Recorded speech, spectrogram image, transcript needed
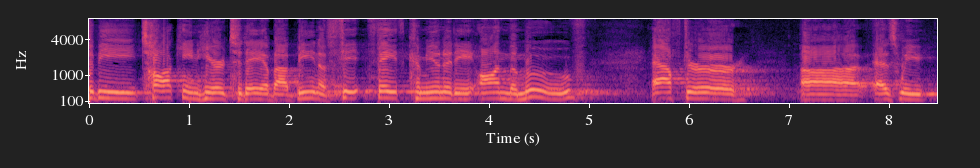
to be talking here today about being a faith community on the move after, uh, as we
